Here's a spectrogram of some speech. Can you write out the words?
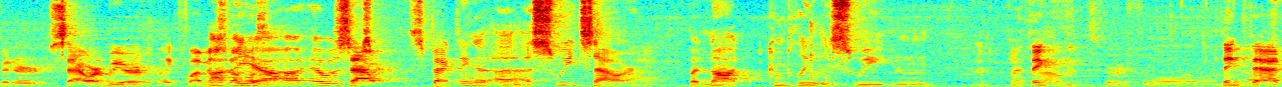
bitter, sour beer, like Flemish Uh, almost. yeah, I, I was Sour. ex- expecting a, a, a sweet sour, but not completely sweet and I think Um, It's very floral. I think nice. Thad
